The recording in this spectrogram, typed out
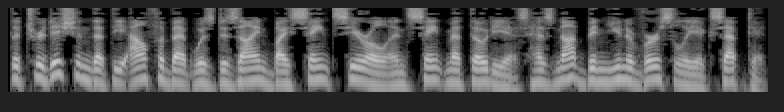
The tradition that the alphabet was designed by Saint Cyril and Saint Methodius has not been universally accepted.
